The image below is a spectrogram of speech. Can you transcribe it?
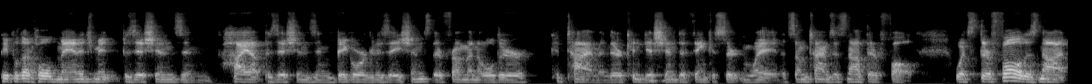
people that hold management positions and high up positions in big organizations they're from an older time and they're conditioned to think a certain way and sometimes it's not their fault. What's their fault is not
